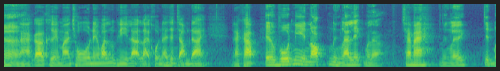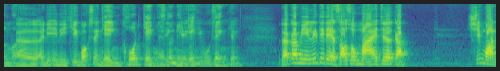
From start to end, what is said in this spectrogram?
อ่านนะก็เคยมาโชว์ในวันลุมพินีแล้วหลายคนน่าจะจำได้นะครับ เอลพูดนี่น็อกหนึ่งล้านเล็กมาแล้วใช่ไหมหนึ่งล้านเล็กจิตรเมืองนนเอท์ออันนี้อันนี้คิกบ็อกซิ่ง เก่งโคตรเก่งไงตัวนี้เก่งเก่งเก่งเก่ง แล้วก็มีลิทธิเดชสอสมหมายเจอกับชิมอน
